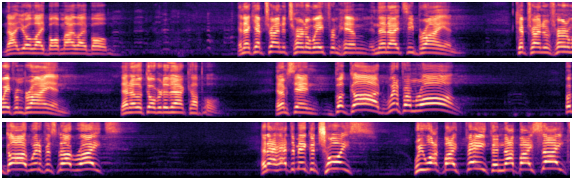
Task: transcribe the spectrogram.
Not your light bulb, my light bulb. And I kept trying to turn away from him, and then I'd see Brian. I kept trying to turn away from Brian. Then I looked over to that couple. And I'm saying, but God, what if I'm wrong? But God, what if it's not right? And I had to make a choice. We walk by faith and not by sight.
